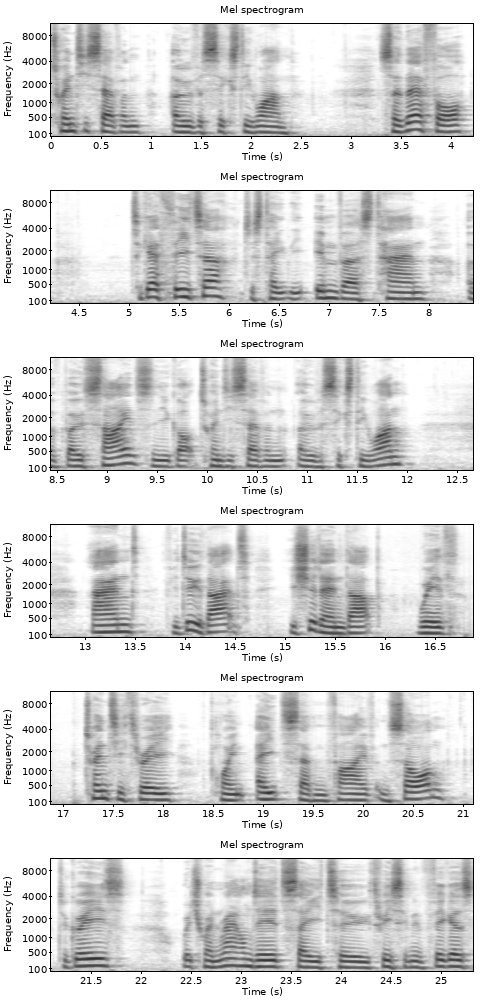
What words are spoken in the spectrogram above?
27 over 61. So therefore, to get theta, just take the inverse tan of both sides and you got 27 over 61. And if you do that, you should end up with 23.875 and so on degrees, which when rounded, say to three significant figures,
